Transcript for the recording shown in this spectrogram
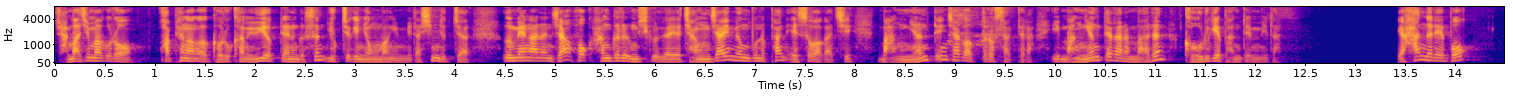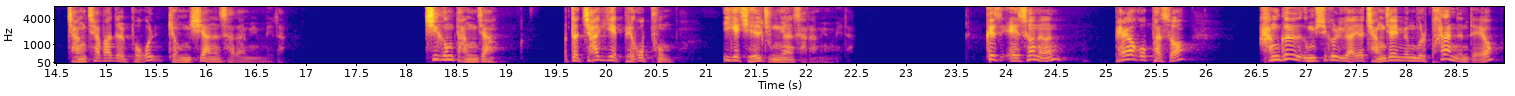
자 마지막으로 화평함과 거룩함이 위협되는 것은 육적인 욕망입니다. 16절 음행하는 자 혹 한 그릇 음식을 위하여 장자의 명분을 판 에서와 같이 망령된 자가 없도록 살펴라. 이 망령되라는 말은 거룩의 반대입니다. 하늘의 복, 장차받을 복을 경시하는 사람입니다. 지금 당장 어떤 자기의 배고픔 이게 제일 중요한 사람입니다. 그래서 에서는 배가 고파서 한 그릇 음식을 위하여 장자의 명분을 팔았는데요.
